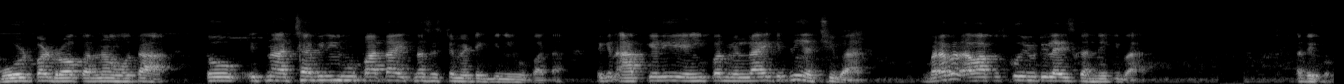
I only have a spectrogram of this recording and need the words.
बोर्ड पर ड्रॉ करना होता तो इतना अच्छा भी नहीं हो पाता, इतना सिस्टमेटिक भी नहीं हो पाता। लेकिन आपके लिए यहीं पर मिल रहा है, कितनी अच्छी बात। बराबर, अब आप उसको यूटिलाइज करने की बात। देखो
